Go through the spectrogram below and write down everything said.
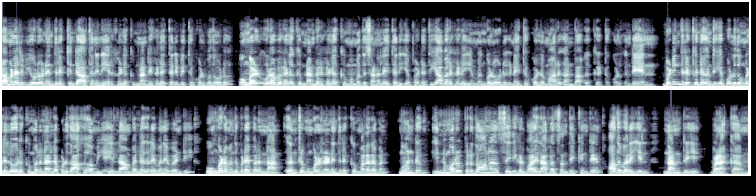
தமிழருவியோடு இணைந்திருக்கின்ற அத்தனை நேர்களுக்கும் நன்றிகளை தெரிவித்துக் கொள்வதோடு உங்கள் உறவுகளுக்கும் நண்பர்களுக்கும் உமது சனலை தெரியப்படுத்தி அவர்களையும் எங்களோடு இணைத்துக் கொள்ளுமாறு அன்பாக கேட்டுக்கொள்கின்றேன் விடிந்திருக்கின்ற இன்றைய பொழுது உங்கள் எல்லோருக்கும் ஒரு நல்ல பொழுதாக அமைய எல்லாம் வல்ல இறைவனை வேண்டி உங்களிடம் இந்த விடைபெறும் நான் என்றும் உங்களுடன் இணைந்திருக்கும் மலரவன். மீண்டும் இன்னும் ஒரு பிரதான செய்திகள் வாயிலாக சந்திக்கின்றேன். அதுவரையில் நன்றி வணக்கம்.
